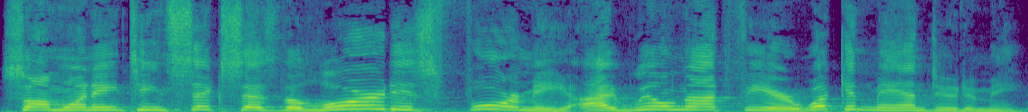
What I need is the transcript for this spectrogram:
Psalm 118:6 says, "The Lord is for me; I will not fear. What can man do to me?"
